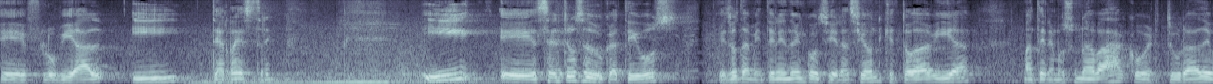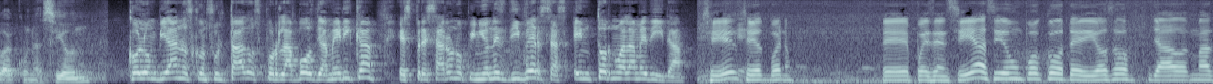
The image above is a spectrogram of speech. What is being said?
eh, fluvial y terrestre y eh, centros educativos eso también teniendo en consideración que todavía mantenemos una baja cobertura de vacunación. Colombianos consultados por La Voz de América expresaron opiniones diversas en torno a la medida. Sí, sí es bueno. Eh, pues en sí ha sido un poco tedioso, ya más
